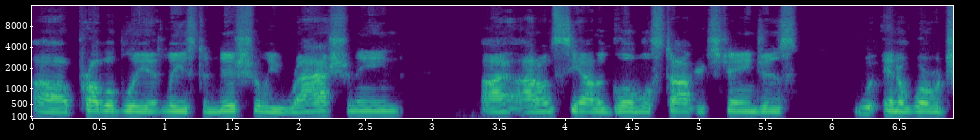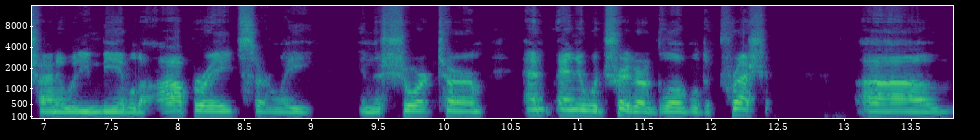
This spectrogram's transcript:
uh, probably at least initially rationing. I, I, don't see how the global stock exchanges in a war with China would even be able to operate, certainly in the short term, and, and it would trigger a global depression. Um,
